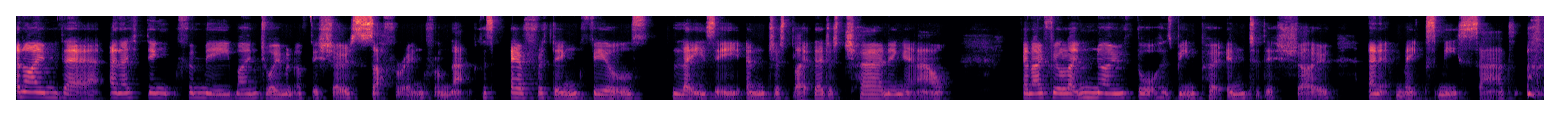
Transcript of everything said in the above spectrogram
and I'm there. And I think for me, my enjoyment of this show is suffering from that because everything feels lazy and just like they're just churning it out And I feel like no thought has been put into this show, and it makes me sad. it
